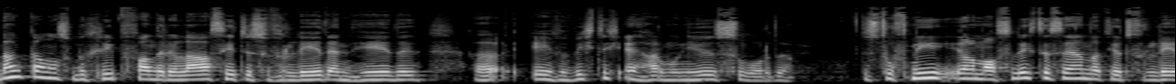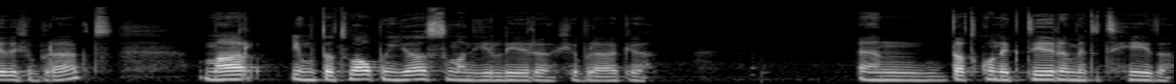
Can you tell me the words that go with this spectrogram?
dan kan ons begrip van de relatie tussen verleden en heden uh, evenwichtig en harmonieus worden. Dus het hoeft niet helemaal slecht te zijn dat je het verleden gebruikt, maar je moet dat wel op een juiste manier leren gebruiken. En dat connecteren met het heden.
